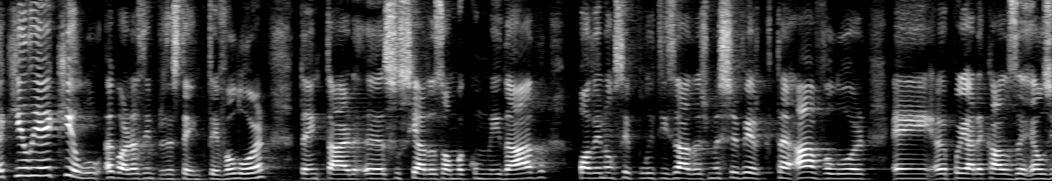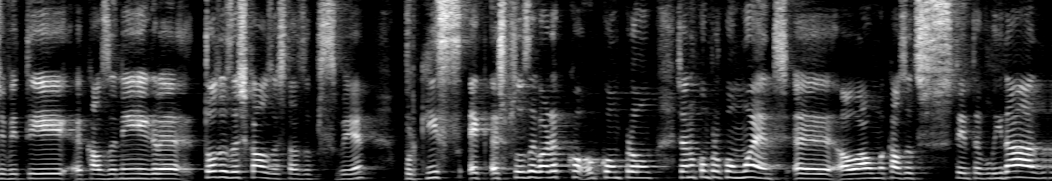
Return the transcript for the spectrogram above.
aquilo e é aquilo. Agora, as empresas têm que ter valor, têm que estar uh, associadas a uma comunidade, podem não ser politizadas, mas saber que há valor em apoiar a causa LGBT, a causa negra, todas as causas, estás a perceber? Porque isso é que as pessoas agora compram, já não compram como antes, uh, ou há uma causa de sustentabilidade,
